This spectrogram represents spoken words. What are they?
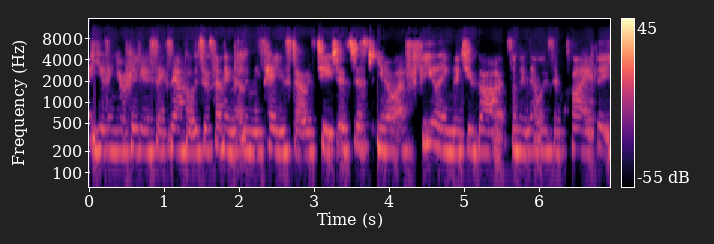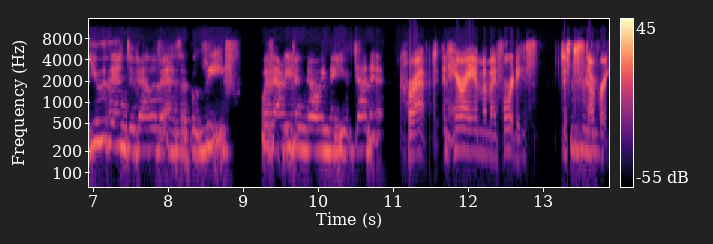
Using your previous example, this is something that Louise Hay used to always teach. It's just, you know, a feeling that you got, something that was implied that you then develop as a belief without even knowing that you've done it. Correct. And here I am in my 40s, just mm-hmm. discovering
